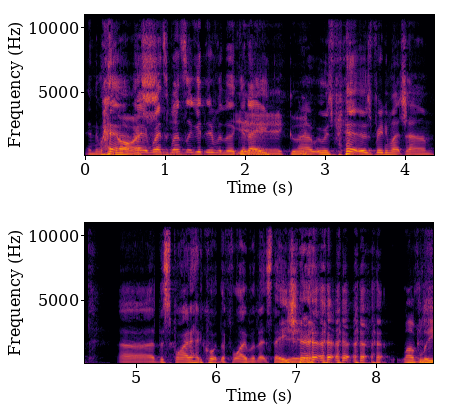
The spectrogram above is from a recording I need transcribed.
And Nice. once once I get it with the g'day, Yeah, good. Uh, it was it was pretty much um, uh, the spider had caught the fly by that stage. Lovely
